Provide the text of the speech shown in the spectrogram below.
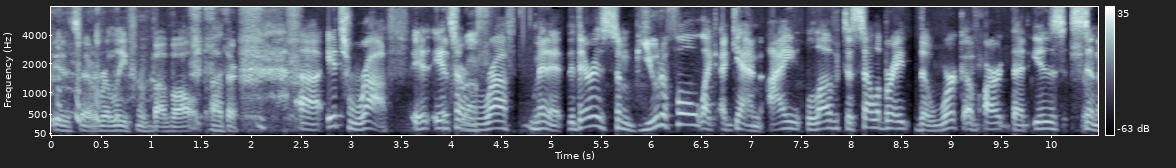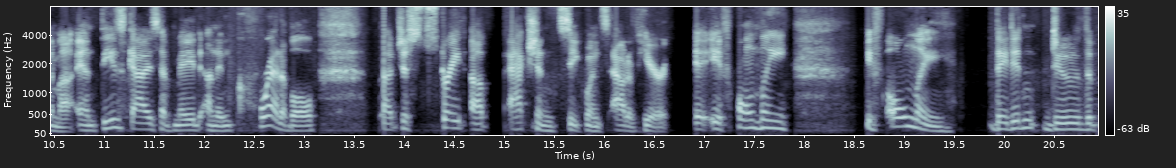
is a relief above all other. Uh, it's rough. It, it's, It's a rough. rough. minute. There is some beautiful, like again, I love to celebrate the work of art that is cinema, and these guys have made an incredible, uh, just straight up action sequence out of here. If only, if only they didn't do the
